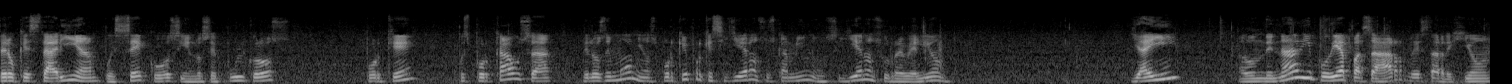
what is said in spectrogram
pero que estarían pues secos y en los sepulcros. ¿Por qué? Pues por causa de los demonios. ¿Por qué? Porque siguieron sus caminos, siguieron su rebelión. Y ahí, a donde nadie podía pasar de esta región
